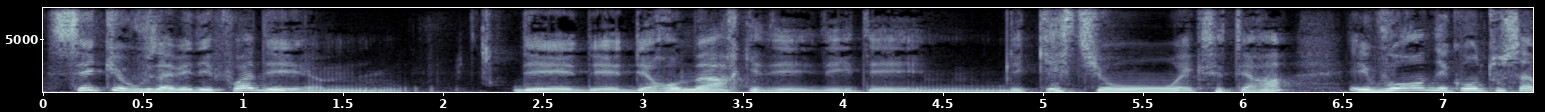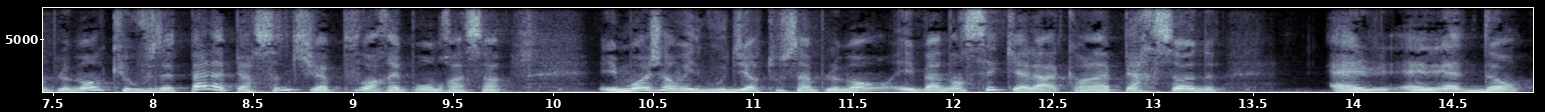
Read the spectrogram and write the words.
c'est que vous avez des fois des euh, des, des, remarques et des, des, des, questions, etc. Et vous vous rendez compte tout simplement que vous n'êtes pas la personne qui va pouvoir répondre à ça. Et moi j'ai envie de vous dire tout simplement, et eh ben dans ces cas-là, quand la personne elle, elle est là-dedans,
